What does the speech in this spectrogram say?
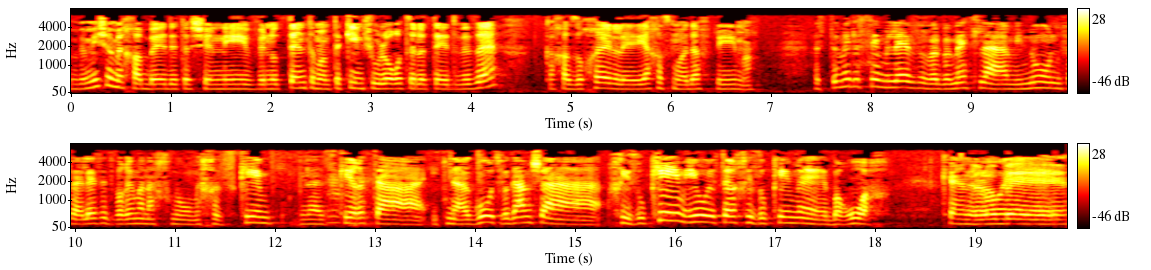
ומי שמכבד את השני ונותן את הממתקים שהוא לא רוצה לתת וזה, ככה זוכה ליחס מועדף לאימא. אז תמיד לשים לב, אבל באמת למינון ועל איזה דברים אנחנו מחזקים, ולהזכיר את ההתנהגות, וגם שהחיזוקים יהיו יותר חיזוקים אה, ברוח. כן, ולא, ולא אה,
